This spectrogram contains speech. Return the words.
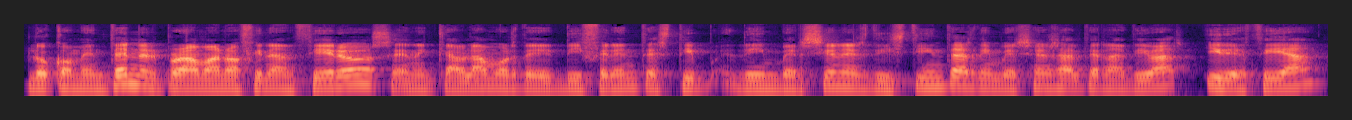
lo comenté en el programa No Financieros, en el que hablamos de diferentes tipos de inversiones distintas, de inversiones alternativas, y decía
